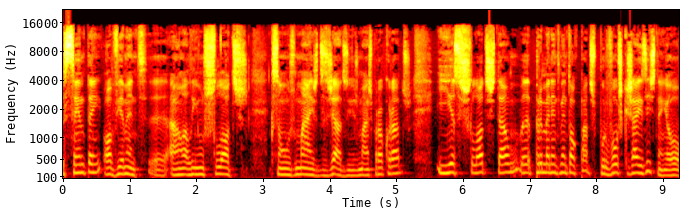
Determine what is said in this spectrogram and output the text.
sentem, obviamente, há ali uns slots que são os mais desejados e os mais procurados e esses slots estão permanentemente ocupados por voos que já existem ou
